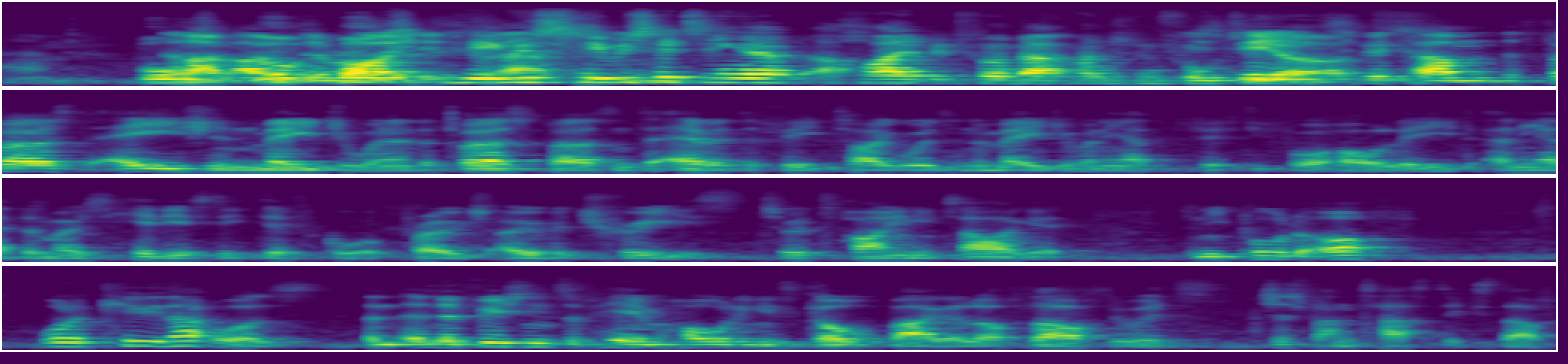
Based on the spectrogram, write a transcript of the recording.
Um, Well, and I'm, I'm well, well, he was he was hitting a, a hybrid from about He's 140 been yards. to become the first Asian major winner, the first person to ever defeat Tiger Woods in a major when he had the 54 hole lead, and he had the most hideously difficult approach over trees to a tiny target, and he pulled it off. What a coup that was! And, and the visions of him holding his golf bag aloft afterwards, just fantastic stuff.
